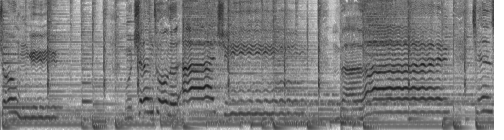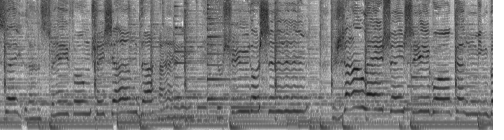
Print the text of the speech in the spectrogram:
终于，我挣脱了爱情，把爱剪碎了，随风吹向大海。有许多事，让泪水洗过更明白。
